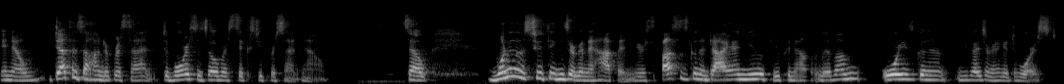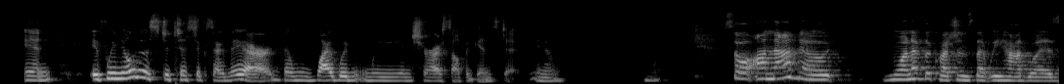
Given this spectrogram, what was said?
you know, death is 100%, divorce is over 60% now. So one of those two things are going to happen. Your spouse is going to die on you if you can outlive them, or he's going to, you guys are going to get divorced. And if we know those statistics are there, then why wouldn't we insure ourselves against it? You know? So on that note, one of the questions that we had was,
